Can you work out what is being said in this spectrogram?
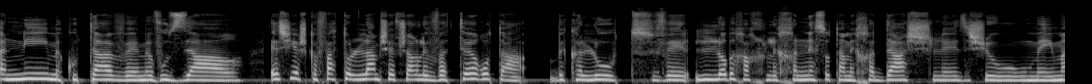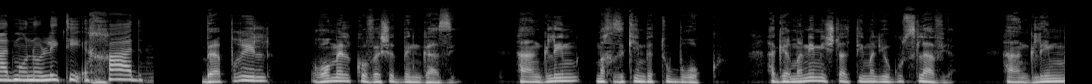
אני מקוטע ומבוזר. איזושהי השקפת עולם שאפשר לוותר אותה, בקלות, ולא בכך לכנס אותה מחדש לאיזשהו מימד מונוליטי אחד. באפריל, רומל כובש את בנגזי. האנגלים מחזיקים בטוברוק. הגרמנים משתלטים על יוגוסלביה. האנגלים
